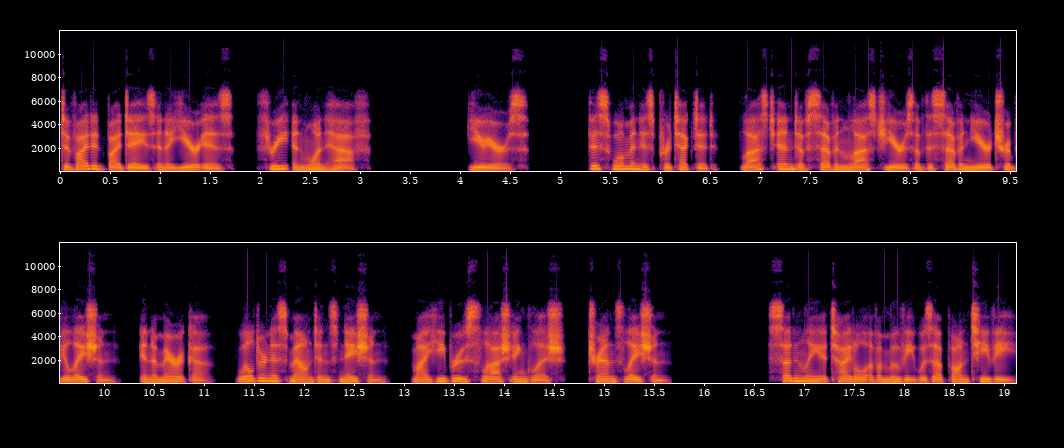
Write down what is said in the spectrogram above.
Divided by days in a year is, three and one half. Years. This woman is protected, last end of seven last years of the seven-year tribulation, in America, Wilderness Mountains Nation, my Hebrew slash English, translation. Suddenly a title of a movie was up on TV.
